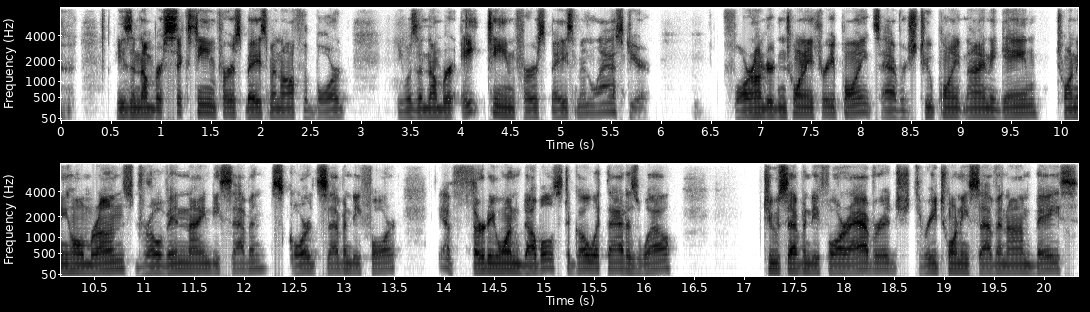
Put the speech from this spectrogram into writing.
He's a number 16 first baseman off the board. He was a number 18 first baseman last year. 423 points, averaged 2.9 a game, 20 home runs, drove in 97, scored 74. You have 31 doubles to go with that as well. 274 average, 327 on base,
